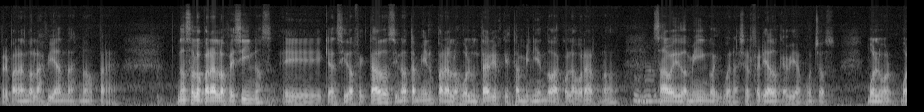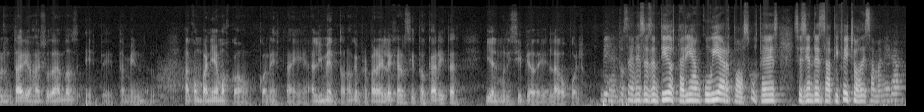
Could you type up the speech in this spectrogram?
preparando las viandas, ¿no? Para, no solo para los vecinos eh, que han sido afectados, sino también para los voluntarios que están viniendo a colaborar, ¿no? Sábado y domingo, y bueno, ayer feriado que había muchos voluntarios ayudando, este, también acompañamos con, con este alimento ¿no? que prepara el ejército, Cáritas y el municipio de Lago Pueblo. Bien, entonces en ese sentido estarían cubiertos. ¿Ustedes se sienten satisfechos de esa manera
